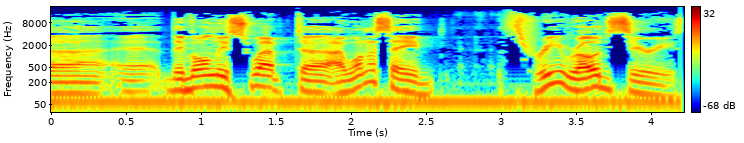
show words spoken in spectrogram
uh, they've only swept, uh, I want to say, three road series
